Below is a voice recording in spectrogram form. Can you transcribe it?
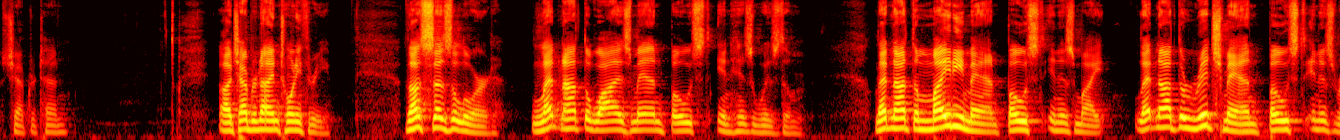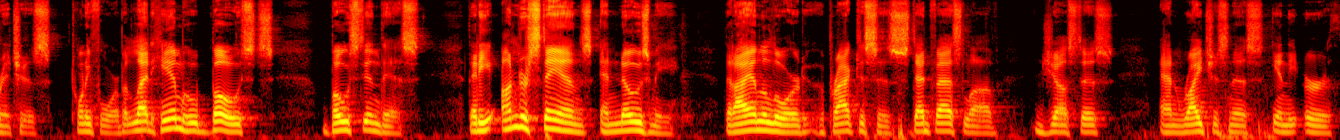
It's chapter 10. Uh, chapter 9, 23. Thus says the Lord. Let not the wise man boast in his wisdom. Let not the mighty man boast in his might. Let not the rich man boast in his riches. 24. But let him who boasts boast in this, that he understands and knows me, that I am the Lord who practices steadfast love, justice, and righteousness in the earth.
